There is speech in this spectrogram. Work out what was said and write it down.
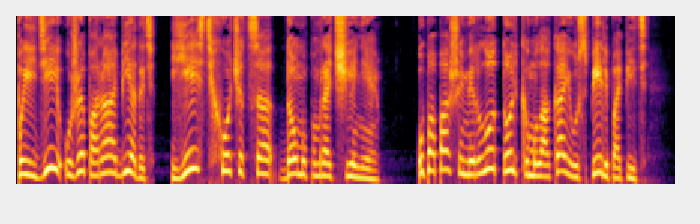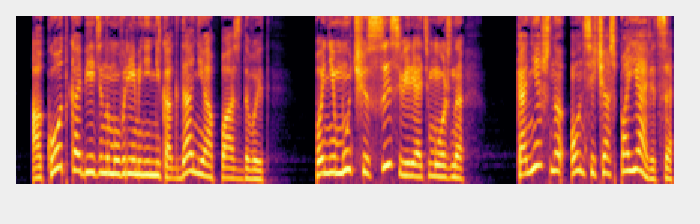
По идее, уже пора обедать. Есть хочется дома помрачения. У папаши Мерло только молока и успели попить. А кот к обеденному времени никогда не опаздывает. По нему часы сверять можно. Конечно, он сейчас появится,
